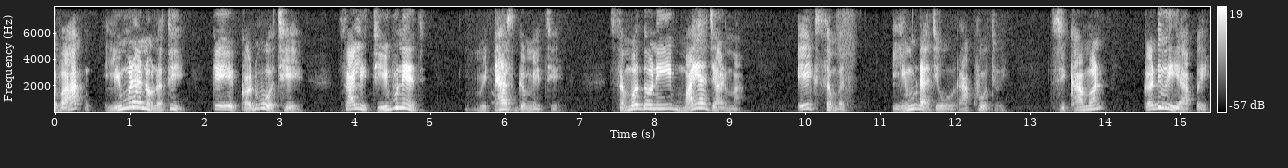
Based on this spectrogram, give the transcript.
વાઘ લીમડાનો નથી, કે એ કડવો છે. સાલી જીભને જ મીઠાશ ગમે છે. સંબંધોની માયાજાળમાં એક સંબંધ લીમડા જેવો રાખવો જોઈએ. શિખામણ કડવી આપે,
